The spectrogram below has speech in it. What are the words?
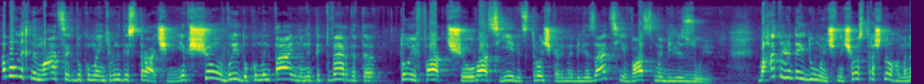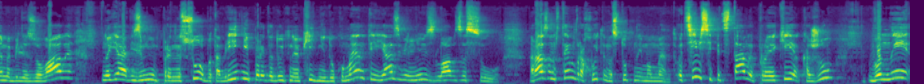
Або у них нема цих документів, вони десь втрачені. Якщо ви документально не підтвердите той факт, що у вас є відстрочка від мобілізації, вас мобілізують. Багато людей думають, що нічого страшного, мене мобілізували, але я візьму, принесу, або там рідні передадуть необхідні документи, і я звільнюсь з лав ЗСУ. Разом з тим врахуйте наступний момент. Оці всі підстави, про які я кажу, вони,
